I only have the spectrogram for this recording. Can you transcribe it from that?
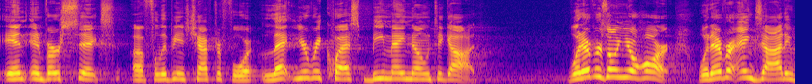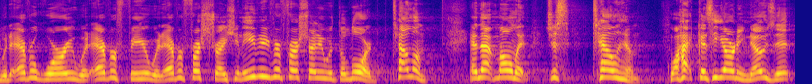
in, in verse 6 of Philippians chapter 4 let your requests be made known to God. Whatever's on your heart, whatever anxiety, whatever worry, whatever fear, whatever frustration, even if you're frustrated with the Lord, tell Him. In that moment, just tell Him. Why? Because He already knows it.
